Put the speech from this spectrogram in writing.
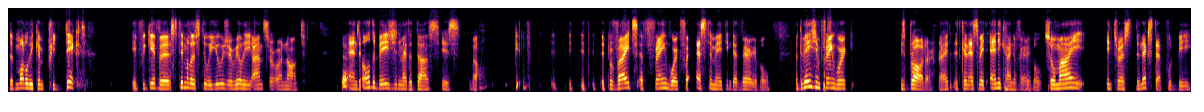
the model we can predict if we give a stimulus to a user, he answer or not? Yeah. And all the Bayesian method does is, well, give, it, it- it provides a framework for estimating that variable. But the Bayesian framework is broader, right? It can estimate any kind of variable. So my interest, the next step would be,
